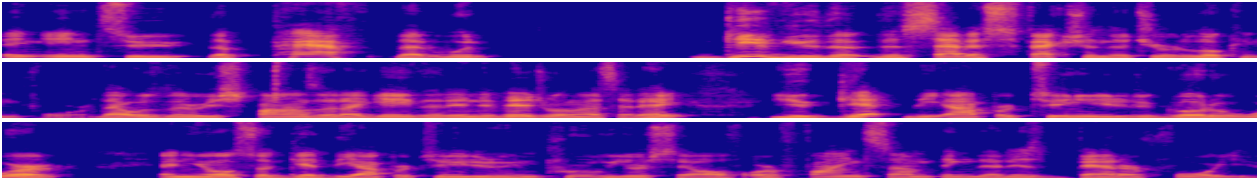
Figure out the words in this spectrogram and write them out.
in, into the path that would give you the, the satisfaction that you're looking for? That was the response that I gave that individual. And I said, hey, you get the opportunity to go to work and you also get the opportunity to improve yourself or find something that is better for you.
